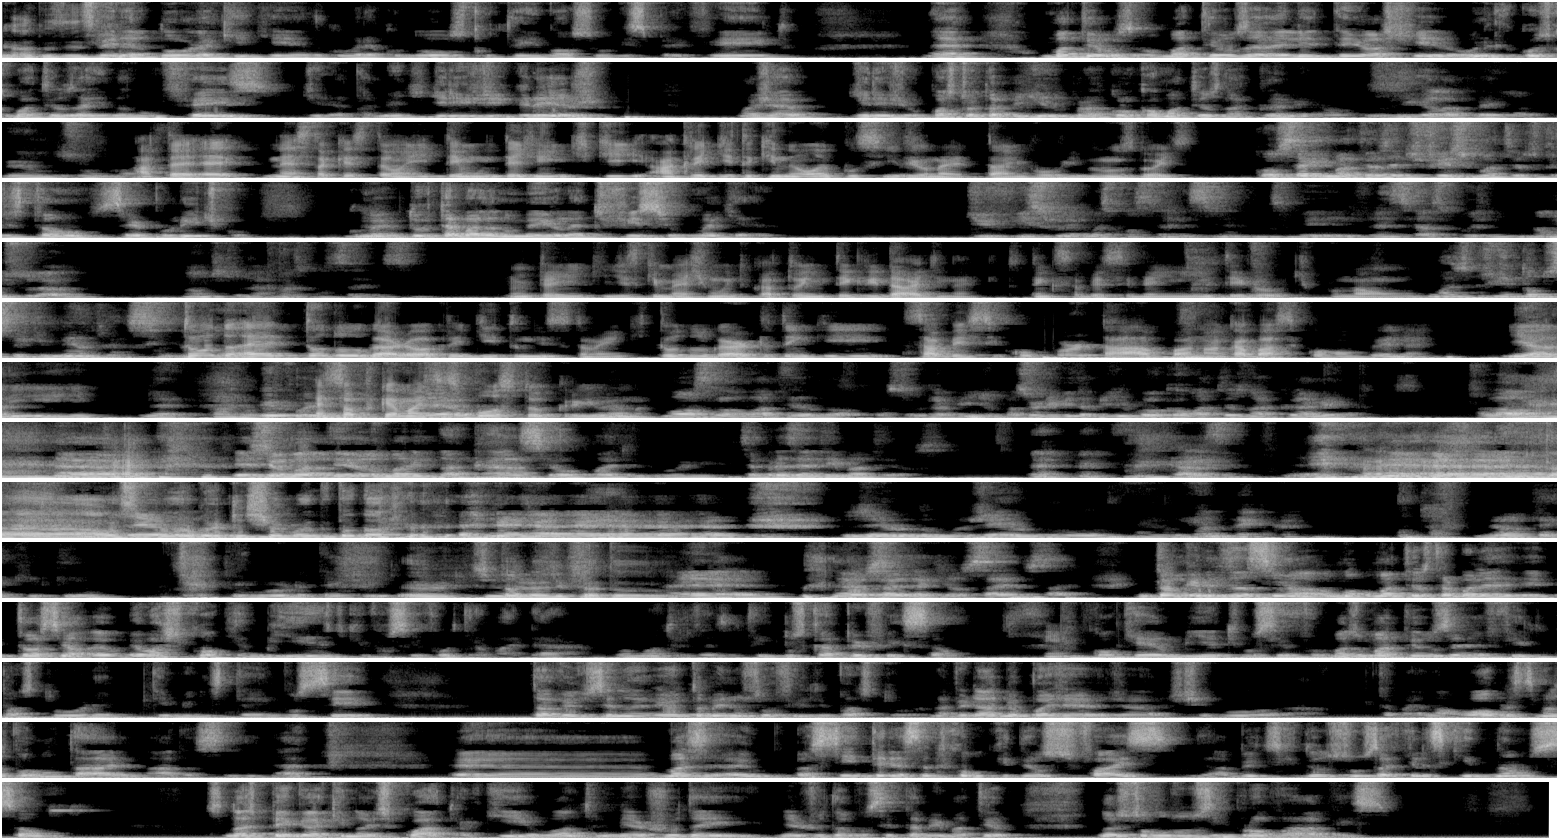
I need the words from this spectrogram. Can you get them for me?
vereador aqui que é conosco, tem nosso vice-prefeito, né? O Matheus, o Matheus, ele tem, eu acho que a única coisa que o Matheus ainda não fez diretamente é dirigir igreja. Mas já dirigiu. O pastor está pedindo para colocar o Matheus na câmera. Liga lá para ele, lá, mesmo do Zoom lá. Até nesta questão aí, tem muita gente que acredita que não é possível, né? Estar envolvido nos dois. Consegue, Matheus? É difícil, Matheus, cristão ser político? Como é, tu que trabalha no meio, é difícil? Como é que é? Difícil é, mas consegue sim. Saber diferenciar as coisas. Não misturar, não misturar, mas consegue sim. Muita gente diz que mexe muito com a tua integridade, né? Tem que saber ser bem íntegro, tipo, não. Mas acho que todo segmento é assim. né? Todo, é, todo lugar, eu acredito nisso também. Que todo lugar tu tem que saber se comportar pra não acabar se corromper, né? E ali Agora foi. é só porque é mais É. exposto, eu creio, né? Mostra lá o Matheus, ó. O pastor já pediu, o pastor de vida pediu colocar o Matheus na câmera. Olha lá, ó. É. Esse é o Matheus, marido da Cássia, o pai do Yuri. Se apresenta aí, Matheus. Cara, assim, Ele tá aos poucos aqui chamando toda hora. Genro do. Genro do. maneca. Meu, até aqui tem. Tô gordo, até aqui. Eu te Então- ali pra tu. É, não, eu saio daqui, eu saio, eu saio. Então, queridos, assim, ó, o Ma- o Matheus trabalha. Então, assim, ó, eu, eu acho que qualquer ambiente que você for trabalhar, como o Matheus tá tem que buscar a perfeição. Sim. Qualquer ambiente que você for. Mas o Matheus é filho de pastor, é, tem ministério. Você, talvez você não. Eu também não sou filho de pastor. Na verdade, meu pai já, já chegou a trabalhar na obra, assim, mas voluntário, nada assim, né? É, mas, é, assim, interessante como que Deus faz, a Bíblia diz que Deus usa aqueles que não são. Se nós pegar aqui nós quatro aqui, o Antônio, me ajuda aí, me ajuda você também, Mateus. Nós somos os improváveis.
